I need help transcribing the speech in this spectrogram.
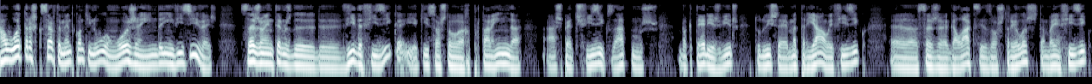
Há outras que certamente continuam hoje ainda invisíveis, sejam em termos de, de vida física, e aqui só estou a reportar ainda aspectos físicos, átomos, bactérias, vírus, tudo isto é material, é físico, uh, seja galáxias ou estrelas, também é físico,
